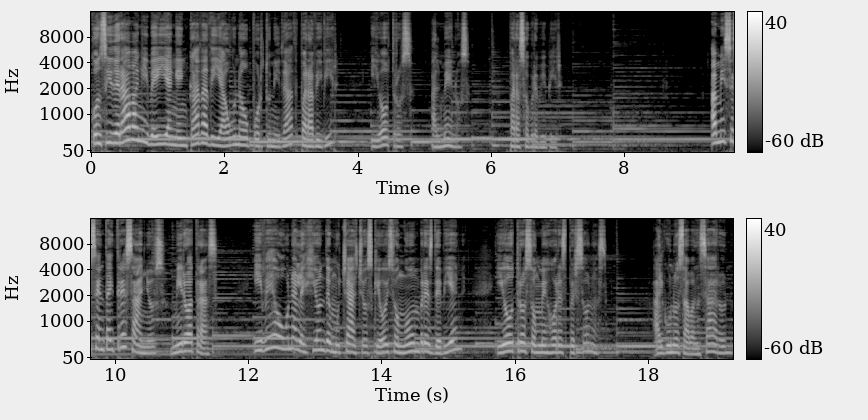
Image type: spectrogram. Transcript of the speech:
Consideraban y veían en cada día una oportunidad para vivir y otros, al menos, para sobrevivir. A mis 63 años miro atrás y veo una legión de muchachos que hoy son hombres de bien y otros son mejores personas. Algunos avanzaron,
